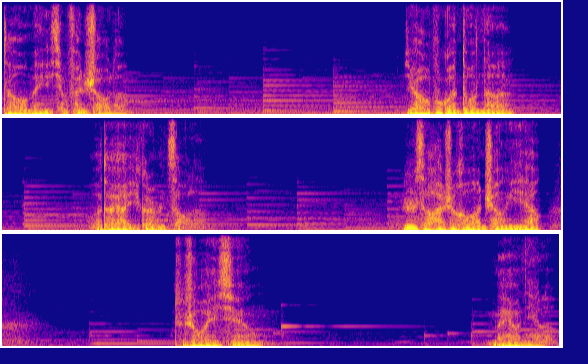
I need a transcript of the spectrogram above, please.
但我们已经分手了。以后不管多难，我都要一个人走了。日子还是和往常一样，只是我已经。没有你了。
